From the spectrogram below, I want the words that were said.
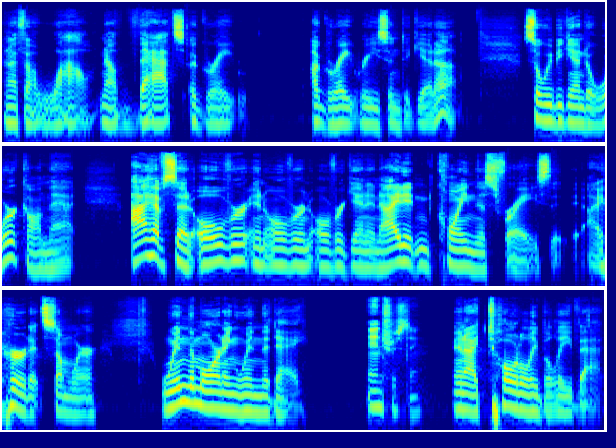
And I thought, wow, now that's a great a great reason to get up. So we began to work on that. I have said over and over and over again, and I didn't coin this phrase. I heard it somewhere. Win the morning, win the day. Interesting. And I totally believe that.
